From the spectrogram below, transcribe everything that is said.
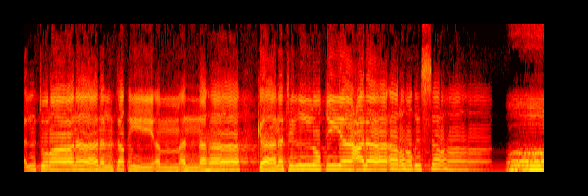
هل ترانا نلتقي أم أنها كانت اللقيا على أرض السرى آه.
